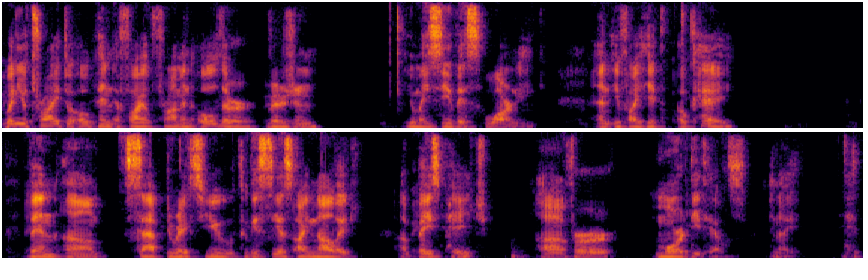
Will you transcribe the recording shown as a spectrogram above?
when you try to open a file from an older version, you may see this warning. And if I hit OK, then um, SAP directs you to the CSI knowledge uh, base page uh, for more details. And I hit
